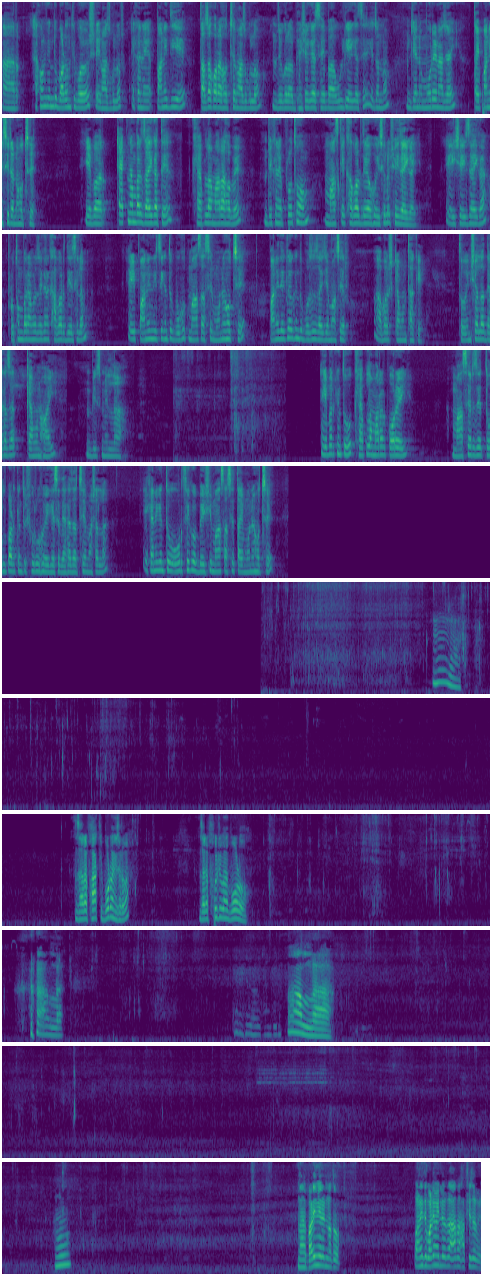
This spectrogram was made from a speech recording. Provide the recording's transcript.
আর এখন কিন্তু বাড়ন্তি বয়স এই মাছগুলোর। এখানে পানি দিয়ে তাজা করা হচ্ছে মাছগুলো, যেগুলো ভেসে গেছে বা উল্টিয়ে গেছে, এজন্য যেন মরে না যায়, তাই পানি ছিটানো হচ্ছে। এবার এক নাম্বার জায়গাতে খ্যাপলা মারা হবে, যেখানে প্রথম মাছকে খাবার দেওয়া হয়েছিল সেই জায়গায়। এই সেই জায়গা, প্রথমবার আমরা যেখানে খাবার দিয়েছিলাম, এই পানির নিচে কিন্তু বহুত মাছ আছে মনে হচ্ছে। পানি দেখলেও কিন্তু বোঝা যায় যে মাছের আবাস কেমন থাকে। তো ইনশাল্লাহ দেখা যাক কেমন হয়। বিসমিল্লা এবার কিন্তু খ্যাপলা মারার পরেই মাছের যে তোলপাড় কিন্তু শুরু হয়ে গেছে, দেখা যাচ্ছে মাসাল্লাহ এখানে কিন্তু ওর থেকেও বেশি মাছ আছে তাই মনে হচ্ছে। যারা ফাঁকি বড় রে বা। যারা ফুটি মানে বড়। আল্লাহ। আল্লাহ। না, বাড়ি মেরেন না তো। পানিতে বাড়ি মারলে আর হাফসে যাবে।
